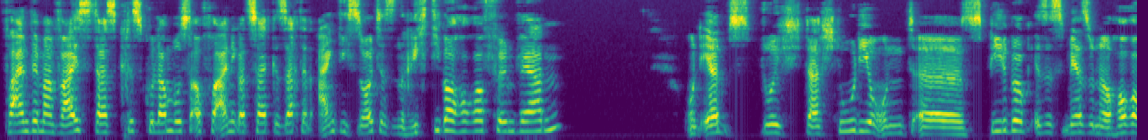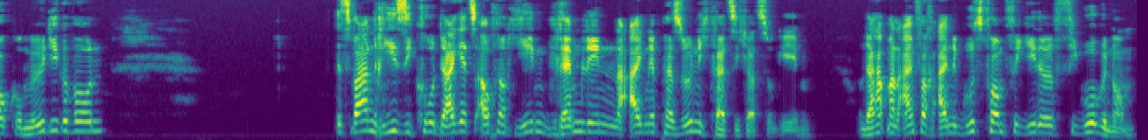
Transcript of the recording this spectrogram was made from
Vor allem, wenn man weiß, dass Chris Columbus auch vor einiger Zeit gesagt hat, eigentlich sollte es ein richtiger Horrorfilm werden. Und er durch das Studio und äh, Spielberg ist es mehr so eine Horrorkomödie geworden. Es war ein Risiko, da jetzt auch noch jedem Gremlin eine eigene Persönlichkeit sicher zu geben. Und da hat man einfach eine Gussform für jede Figur genommen.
